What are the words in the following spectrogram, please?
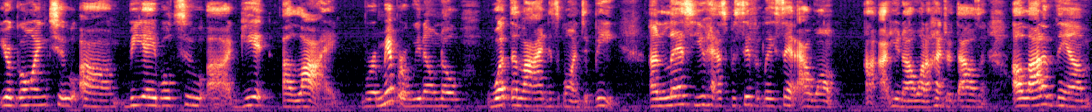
you're going to um, be able to uh, get a line. Remember, we don't know what the line is going to be unless you have specifically said, I want uh, you know, I want a hundred thousand. A lot of them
